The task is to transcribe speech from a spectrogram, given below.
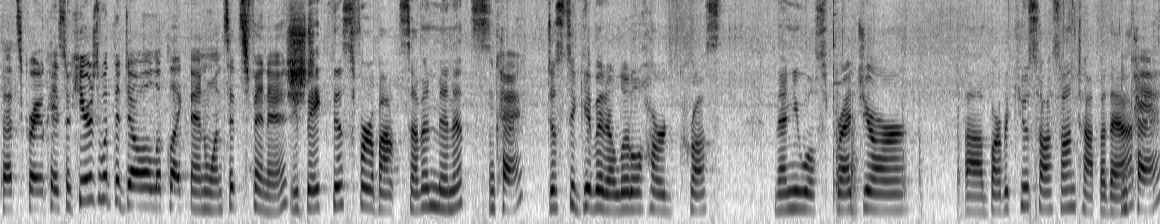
That's great. Okay, so here's what the dough will look like then once it's finished. You finished. bake this for about seven minutes, Okay. Just to give it a little hard crust. Then you will spread your uh, barbecue sauce on top of that. Okay.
